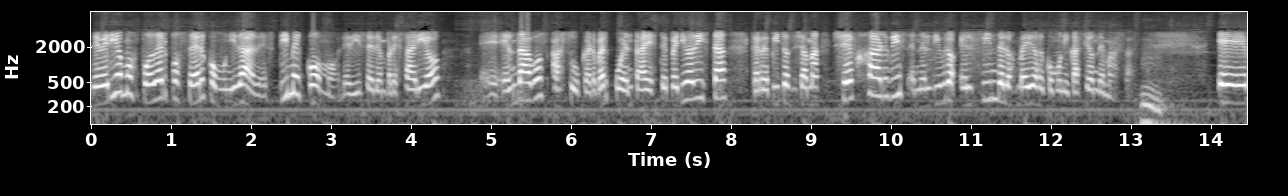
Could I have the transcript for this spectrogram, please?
Deberíamos poder poseer comunidades. Dime cómo, le dice el empresario eh, en Davos a Zuckerberg, cuenta este periodista, que repito se llama Jeff Jarvis, en el libro El fin de los medios de comunicación de masas. Mm. Eh,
